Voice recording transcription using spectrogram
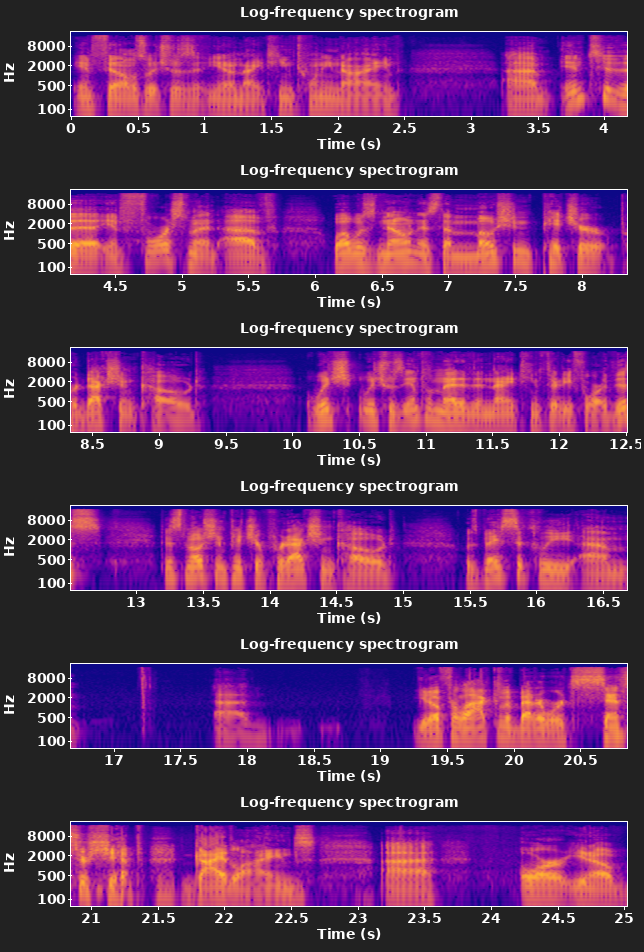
in films, which was, you know, 1929, um, into the enforcement of what was known as the Motion Picture Production Code, which which was implemented in 1934. This this Motion Picture Production Code was basically um, uh, you know, for lack of a better word, censorship guidelines, uh, or you know,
